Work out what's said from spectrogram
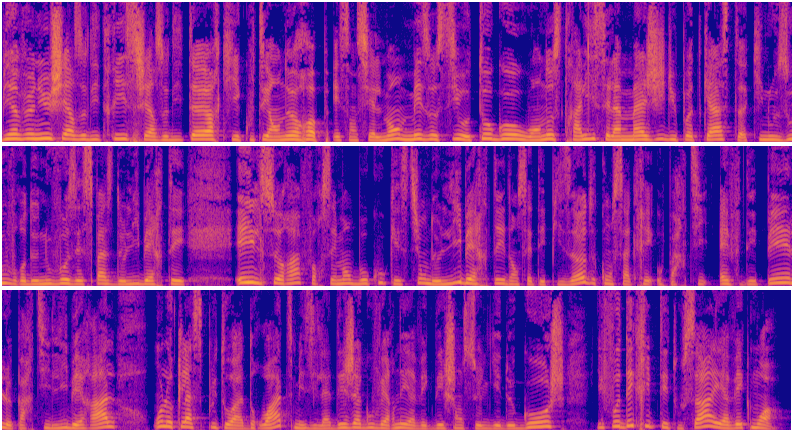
Bienvenue chères auditrices, chers auditeurs qui écoutez en Europe essentiellement, mais aussi au Togo ou en Australie. C'est la magie du podcast qui nous ouvre de nouveaux espaces de liberté. Et il sera forcément beaucoup question de liberté dans cet épisode consacré au parti FDP, le parti libéral. On le classe plutôt à droite, mais il a déjà gouverné avec des chanceliers de gauche. Il faut décrypter tout ça et avec moi,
